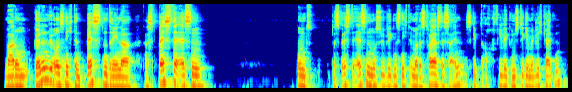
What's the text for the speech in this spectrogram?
Warum gönnen wir uns nicht den besten Trainer, das beste Essen? Und das beste Essen muss übrigens nicht immer das teuerste sein. Es gibt auch viele günstige Möglichkeiten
